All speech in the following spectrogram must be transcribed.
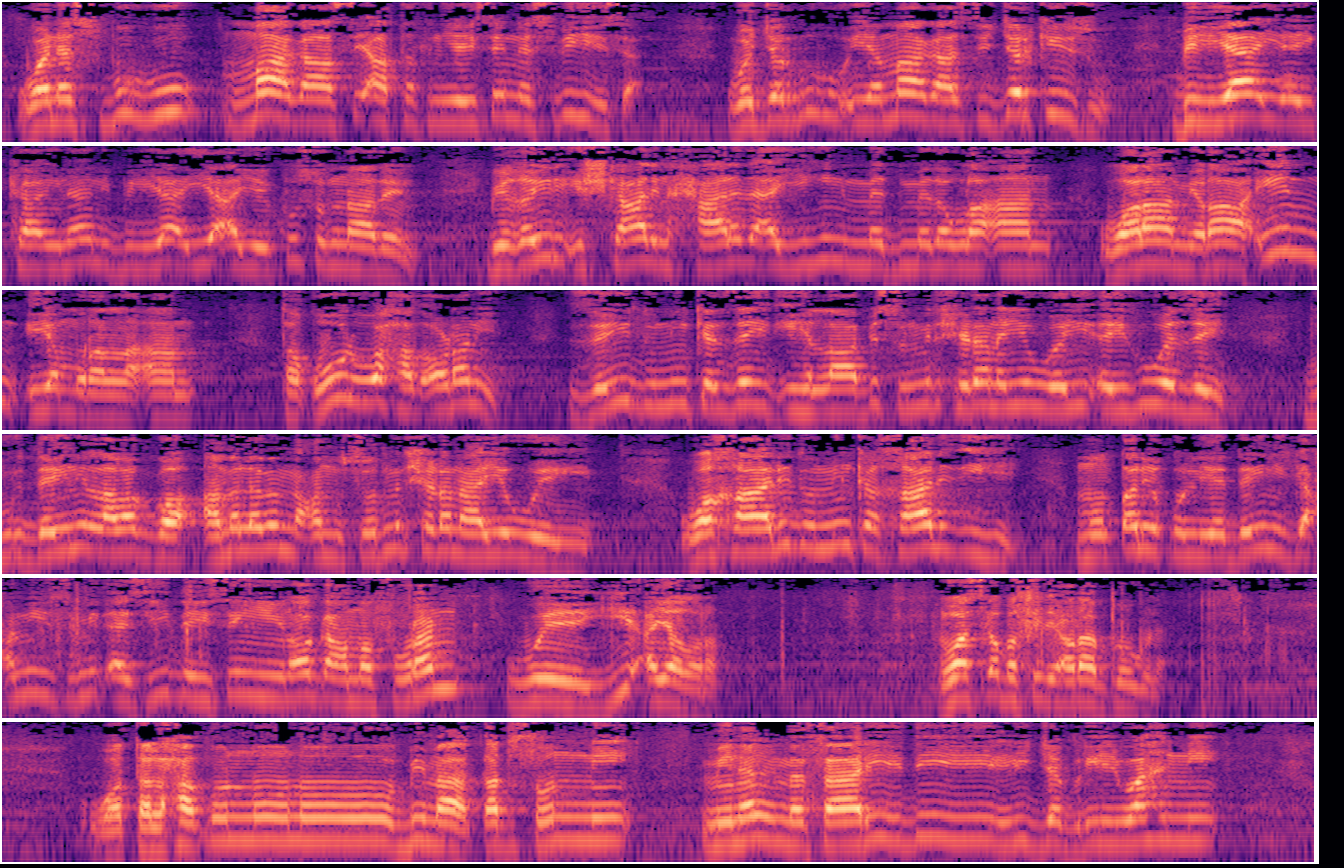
Wa nasbuhu maagaasi aad tasniyaysay nasbihiisa. Wa jaruhu iyo maagaasi jarkiisu bilyaai ay kaa'inaani bilyaai ya ayay ku sugnaadeen bigayri ishkaalin xaalada ay yihiin medmadow la'aan walaa miraa'in iyo muran la'aan taquulu waxaad odhani zaydu ninka zayd ihi laabisun mid xidhanayo weeyi ay huwa zayd burdayni laba go ama laba macmusood mid xidhanayo weeyi wa khaalidun ninka khaalid ihi munطaliqu lyadayni gacmihiisu mid ay sii daysan yihiin oo gacmo furan weeyi ayaad odhan waa min almafaridi lijabri lwahni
